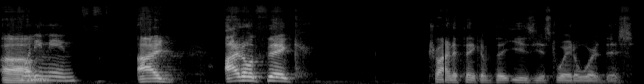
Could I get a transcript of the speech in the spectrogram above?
Um, What do you mean? I, I don't think. Trying to think of the easiest way to word this.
